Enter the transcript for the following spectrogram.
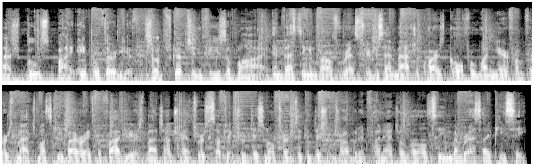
slash boost by April 30th. Subscription fees apply. Investing involves risk. 3% match requires gold for one year from first match. Must keep IRA for five years. Match on transfers subject to additional terms and conditions. Robinhood Financial LLC member SIPC.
